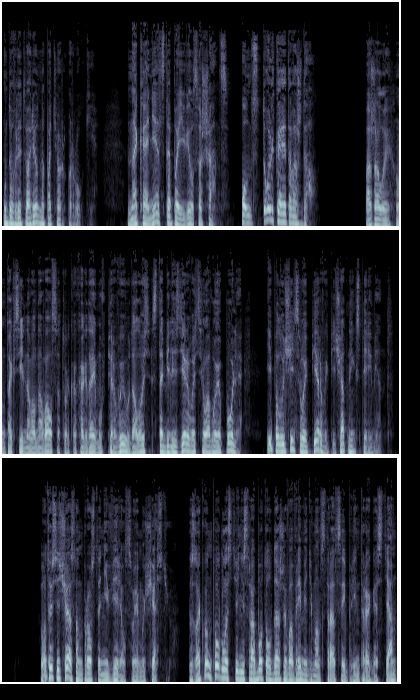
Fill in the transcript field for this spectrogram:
удовлетворенно потер руки. Наконец-то появился шанс. Он столько этого ждал. Пожалуй, он так сильно волновался, только когда ему впервые удалось стабилизировать силовое поле и получить свой первый печатный эксперимент. Вот и сейчас он просто не верил своему счастью. Закон подлости не сработал даже во время демонстрации принтера гостям.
